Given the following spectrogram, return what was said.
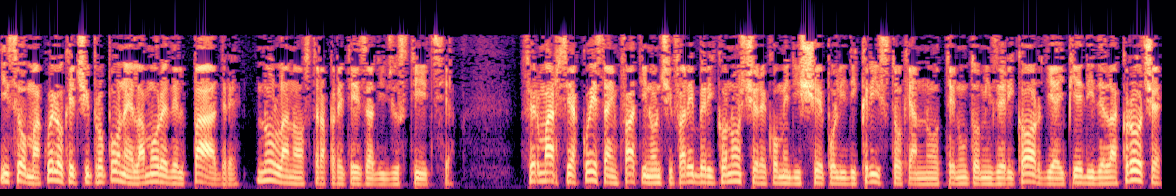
Insomma, quello che ci propone è l'amore del Padre, non la nostra pretesa di giustizia. Fermarsi a questa infatti non ci farebbe riconoscere come discepoli di Cristo che hanno ottenuto misericordia ai piedi della croce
